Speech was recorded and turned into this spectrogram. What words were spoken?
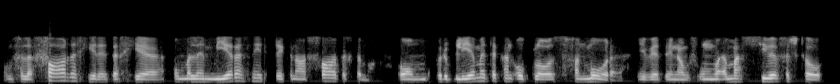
om hulle vaardighede te gee om hulle meer as net rekenaarvaardig te maak, om probleme te kan oplos van môre. Jy weet en om, om 'n massiewe verskil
